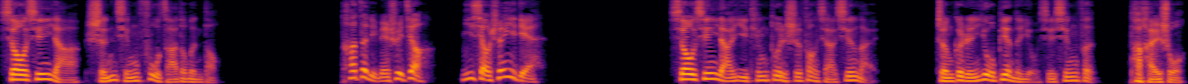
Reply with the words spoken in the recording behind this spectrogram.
肖新雅神情复杂的问道。他在里面睡觉，你小声一点。肖新雅一听，顿时放下心来，整个人又变得有些兴奋。他还说：“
